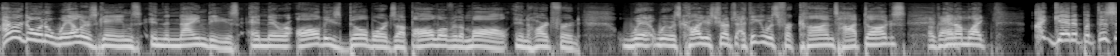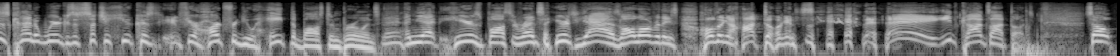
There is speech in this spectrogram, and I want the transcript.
I remember going to Whalers games in the '90s, and there were all these billboards up all over the mall in Hartford, where, where it was Carl Yastrzemski. I think it was for Khan's hot dogs. Okay. And I'm like. I get it, but this is kind of weird because it's such a huge. Because if you're Hartford, you hate the Boston Bruins, and yet here's Boston Red Sox, here's Yaz all over these holding a hot dog and saying, "Hey, eat Khan's hot dogs." So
